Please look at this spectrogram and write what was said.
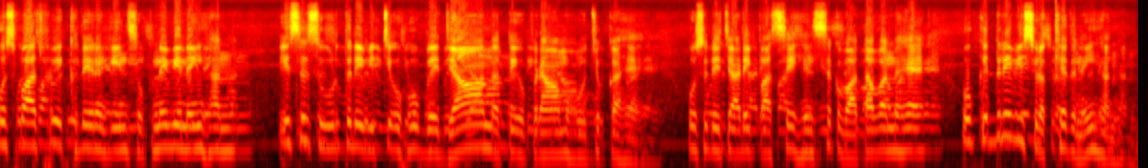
ਉਸ ਪਾਸ ਭਵਿੱਖ ਦੇ ਰੰਗੀਨ ਸੁਪਨੇ ਵੀ ਨਹੀਂ ਹਨ। ਇਸ ਸੂਰਤ ਦੇ ਵਿੱਚ ਉਹ ਬੇਜਾਨ ਅਤੇ ਉਪਰਾਮ ਹੋ ਚੁੱਕਾ ਹੈ। ਉਸ ਦੇ ਚਾਰੇ ਪਾਸੇ ਹਿੰਸਕ ਵਾਤਾਵਰਣ ਹੈ, ਉਹ ਕਿਧਰੇ ਵੀ ਸੁਰੱਖਿਅਤ ਨਹੀਂ ਹਨ।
